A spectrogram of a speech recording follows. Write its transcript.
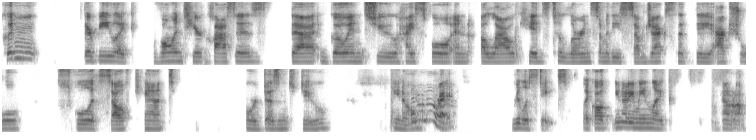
couldn't there be like volunteer classes that go into high school and allow kids to learn some of these subjects that the actual school itself can't or doesn't do you know, know. real estate like all you know what i mean? Like i don't know.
